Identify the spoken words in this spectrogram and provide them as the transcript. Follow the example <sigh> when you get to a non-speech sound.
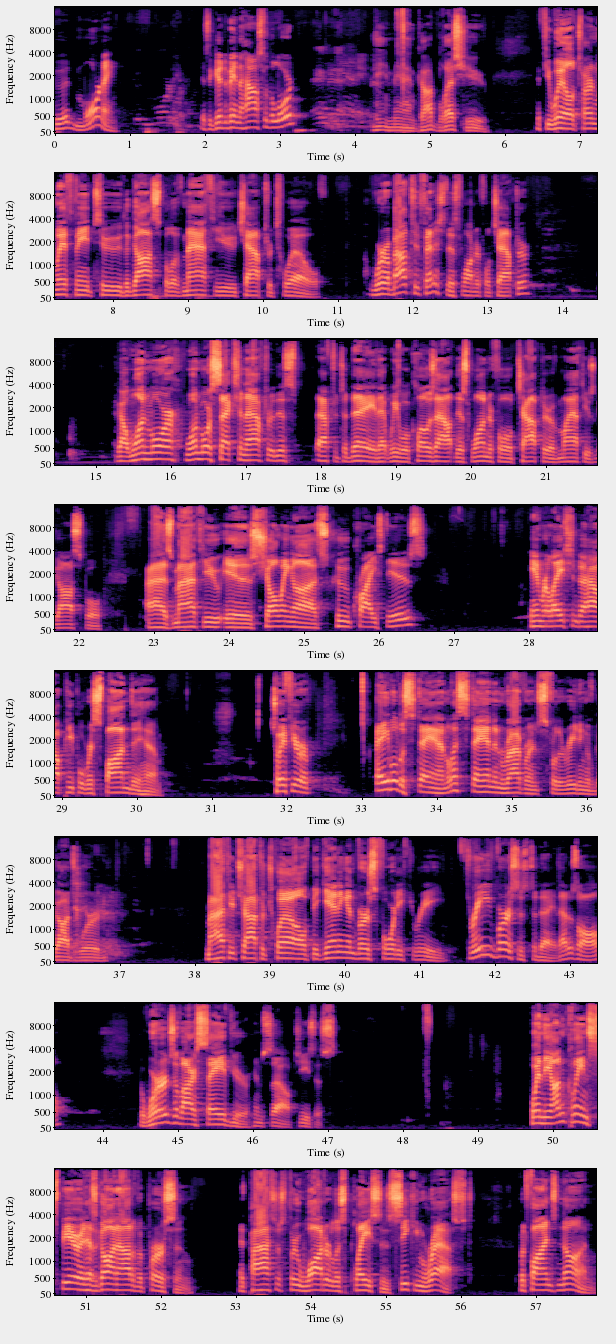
Good morning. Good morning. Is it good to be in the house of the Lord? Amen. Amen. God bless you. If you will, turn with me to the Gospel of Matthew chapter 12. We're about to finish this wonderful chapter. Got one more, one more section after this, after today that we will close out this wonderful chapter of Matthew's Gospel as Matthew is showing us who Christ is in relation to how people respond to him. So if you're able to stand, let's stand in reverence for the reading of God's Word. Matthew chapter 12, beginning in verse 43. Three verses today, that is all. The words of our Savior himself, Jesus. When the unclean spirit has gone out of a person, it passes through waterless places, seeking rest, but finds none.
